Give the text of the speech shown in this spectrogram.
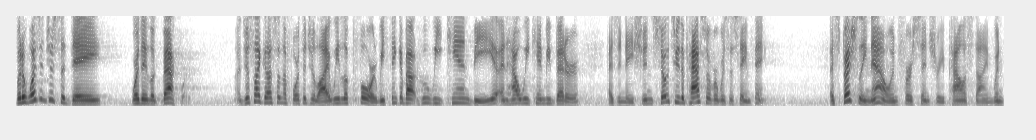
But it wasn't just a day where they looked backward. Uh, just like us on the 4th of July, we look forward. We think about who we can be and how we can be better as a nation. So, too, the Passover was the same thing. Especially now in first century Palestine, when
